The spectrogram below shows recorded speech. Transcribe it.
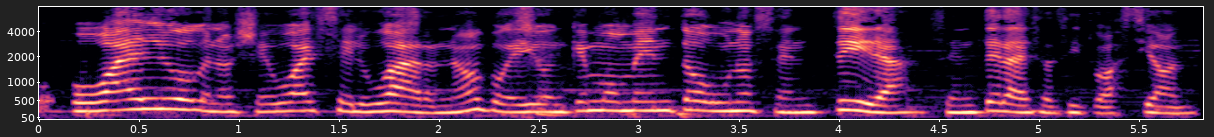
o, o algo que nos llevó a ese lugar, ¿no? Porque digo. ¿en qué momento uno se entera, se entera de esa situación?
